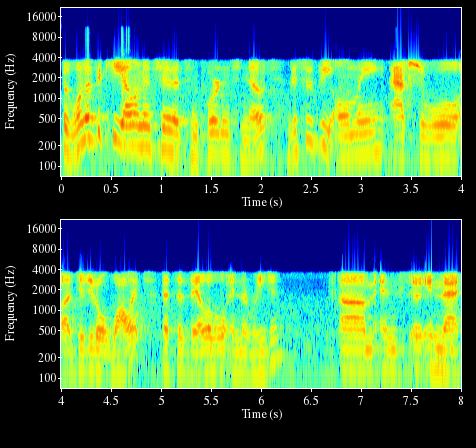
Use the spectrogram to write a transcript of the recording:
But one of the key elements here that's important to note, this is the only actual uh, digital wallet that's available in the region, um, and in that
